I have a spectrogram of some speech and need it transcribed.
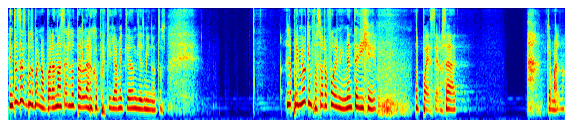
Entonces, pues bueno, para no hacerlo tan largo, porque ya me quedan 10 minutos. Lo primero que me pasó fue en mi mente, dije, no puede ser, o sea, qué mal, ¿no?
